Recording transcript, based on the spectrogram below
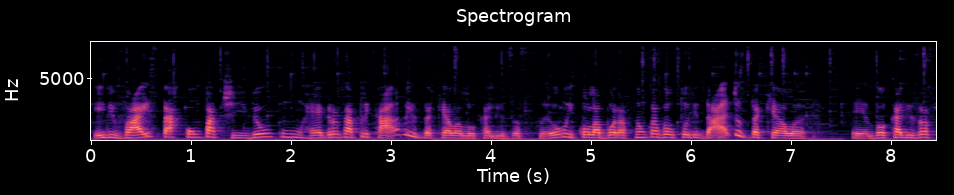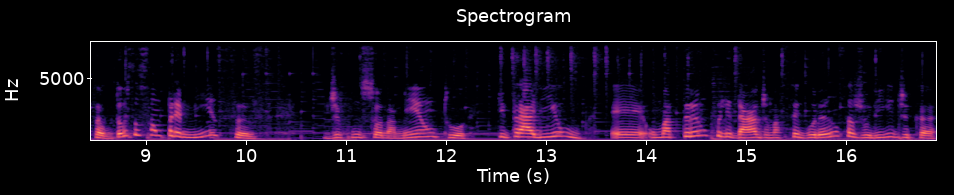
ele vai estar compatível com regras aplicáveis daquela localização e colaboração com as autoridades daquela é, localização. Então, isso são premissas de funcionamento que trariam uma tranquilidade, uma segurança jurídica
